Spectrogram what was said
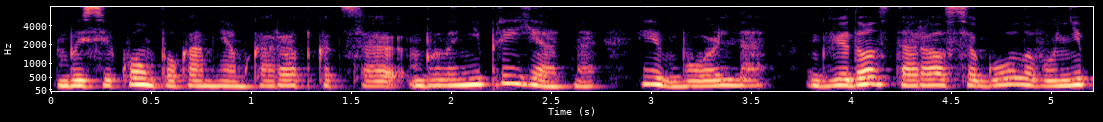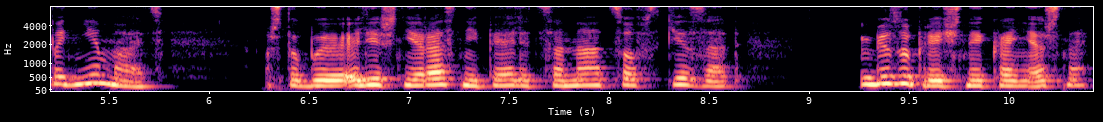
Босиком по камням карабкаться было неприятно и больно. Гвидон старался голову не поднимать, чтобы лишний раз не пялиться на отцовский зад. Безупречный, конечно.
